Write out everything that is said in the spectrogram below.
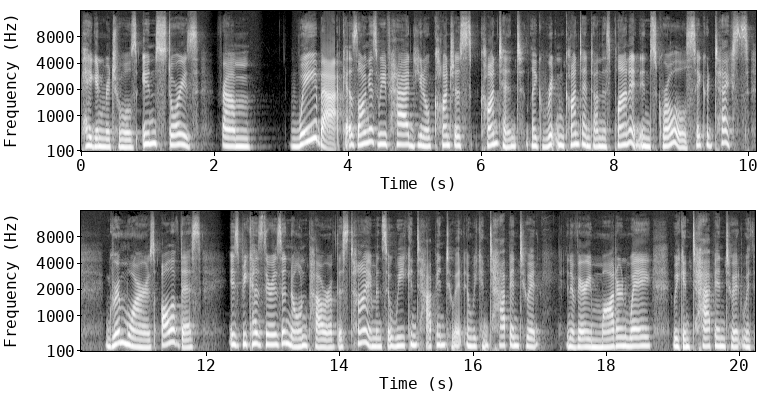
pagan rituals, in stories from way back as long as we've had you know conscious content like written content on this planet in scrolls sacred texts grimoires all of this is because there is a known power of this time and so we can tap into it and we can tap into it in a very modern way. We can tap into it with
